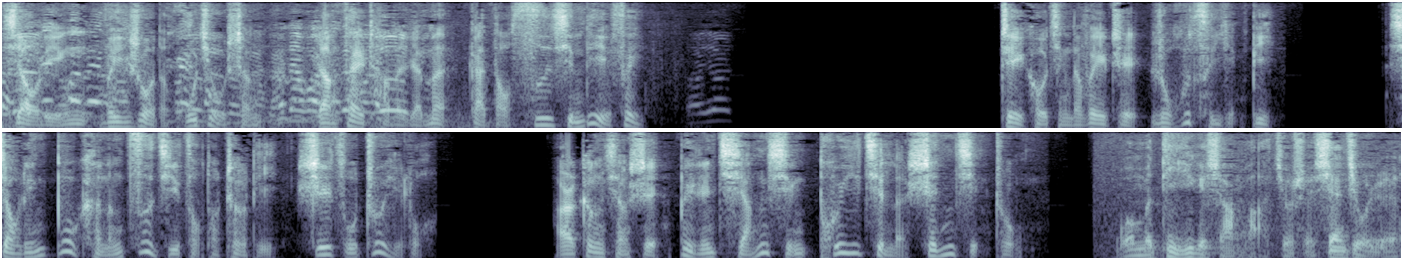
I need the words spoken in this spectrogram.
小玲微弱的呼救声，让在场的人们感到撕心裂肺。这口井的位置如此隐蔽，小玲不可能自己走到这里失足坠落，而更像是被人强行推进了深井中。我们第一个想法就是先救人。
